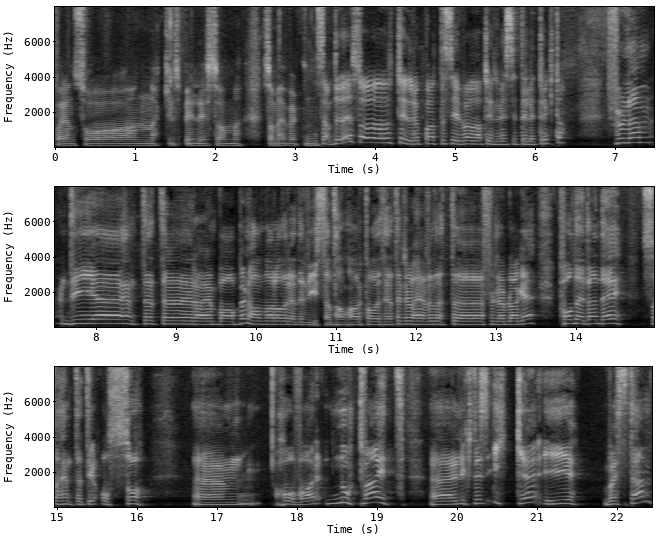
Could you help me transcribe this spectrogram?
for en så nøkkelspiller som, som Everton. Samtidig så tyder det på at Silva da tydeligvis sitter litt trygt. da. Fulham de eh, hentet Ryan Babel. Han har allerede vist at han har kvaliteter til å heve dette Fulham-laget. På deadline day så hentet de også Håvard Nordtveit. Eh, lyktes ikke i Westham.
